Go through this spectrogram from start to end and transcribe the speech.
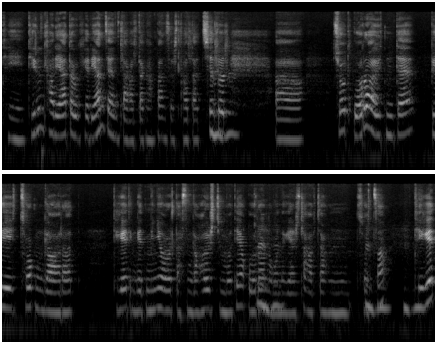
Тийм. Тэр нь болохоор яадаг вэ гэхээр янз янз лагалда компани сурталгаалаа. Жишээлбэл аа шууд 3 оюутантай би цуг ингээ ороод тэгээд ингээд миний урд бас ингээ хоёр ч юм уу тий 3 нөгөө нэг ярьцлага авч байгаа хүн суудсан. Тэгээд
